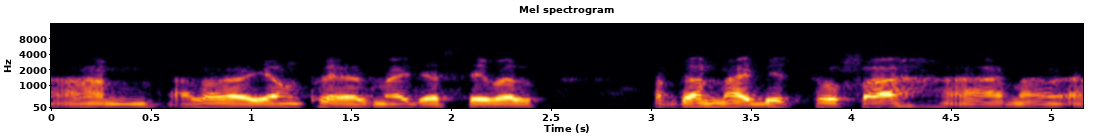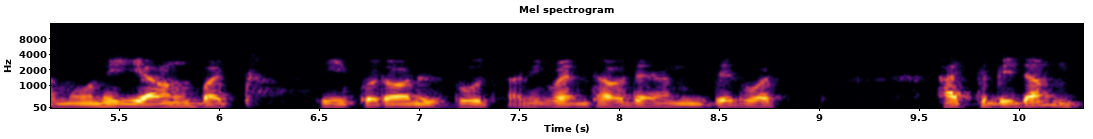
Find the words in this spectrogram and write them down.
Um, a lot of young players might just say, well I've done my bit so far. I'm, I'm only young, but he put on his boots and he went out there and did what had to be done.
